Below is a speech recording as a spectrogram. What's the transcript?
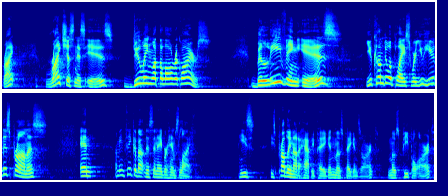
right? Righteousness is doing what the law requires. Believing is you come to a place where you hear this promise, and I mean, think about this in Abraham's life. He's, he's probably not a happy pagan. Most pagans aren't, most people aren't.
